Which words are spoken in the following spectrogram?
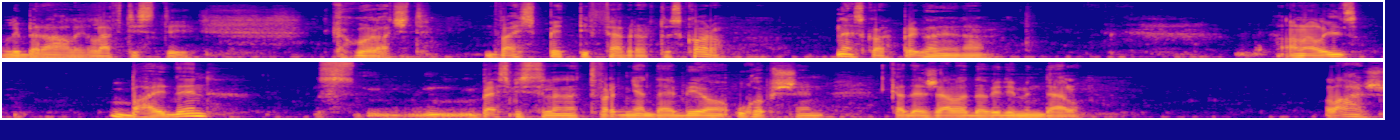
liberali, leftisti, kako god hoćete. 25. februar, to je skoro. Ne skoro, pre godine dana. Analiza. Biden, besmislena tvrdnja da je bio uhapšen kada je želeo da vidi Mandelu. Laž.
